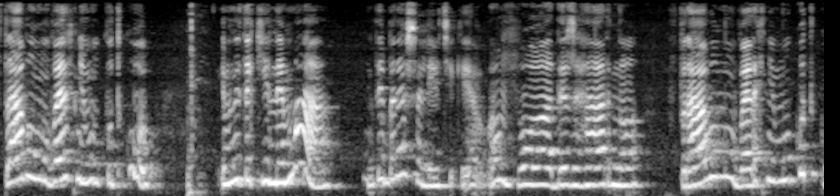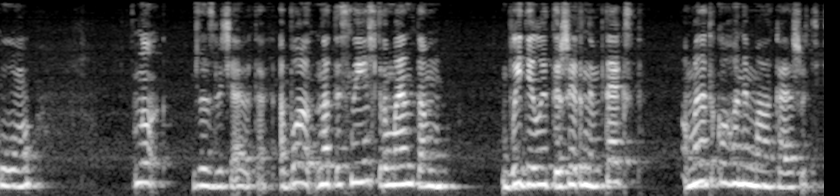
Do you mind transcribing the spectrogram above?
в правому верхньому кутку. І вони такі нема. І ти береш олівчики, обводиш гарно в правому верхньому кутку. Ну, зазвичай так. Або натисни інструмент там виділити жирним текст. А в мене такого нема, кажуть.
